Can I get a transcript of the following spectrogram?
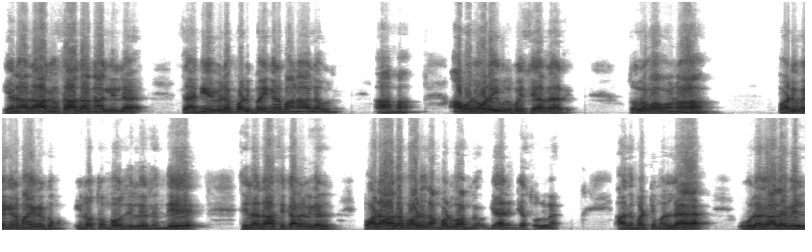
ஏன்னா ராகம் சாதாரண ஆள் இல்லை. சனியை விட படு பயங்கரமான ஆள் அவர். ஆமாம் அவரோட இவர் போய் சேர்றாரு. சொல்லவா வேணும்? படு பயங்கரமாக இருக்கும். இருபத்தொம்போதுலேருந்து இருந்து சில ராசிக்காரர்கள் படாத பாடு தான் படுவாங்க. கேரண்டியா சொல்லுவேன். அது மட்டுமல்ல உலக அளவில்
